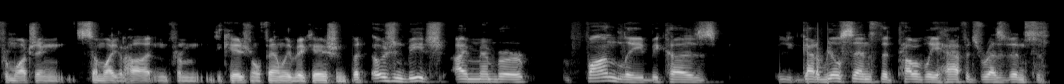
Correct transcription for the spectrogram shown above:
from watching Some Like It Hot and from the occasional family vacation. But Ocean Beach I remember fondly because you got a real sense that probably half its residents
